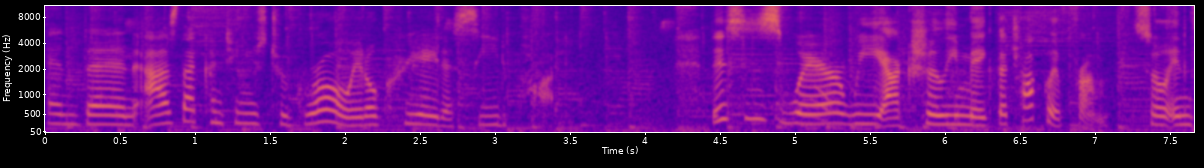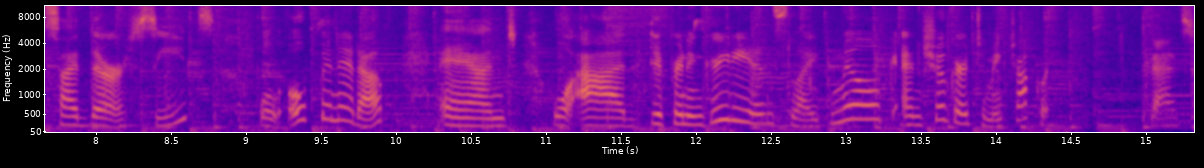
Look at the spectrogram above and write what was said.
And then as that continues to grow, it'll create a seed pod. This is where we actually make the chocolate from. So inside there are seeds. We'll open it up and we'll add different ingredients like milk and sugar to make chocolate. That's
